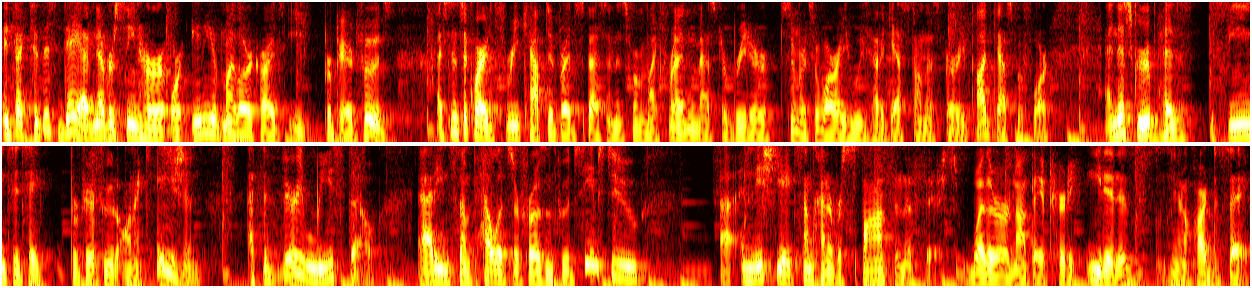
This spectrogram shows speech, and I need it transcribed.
In fact, to this day, I've never seen her or any of my loricariids eat prepared foods. I've since acquired three captive bred specimens from my friend, master breeder Sumer Tiwari, who we've had a guest on this very podcast before. And this group has seen to take prepared food on occasion. At the very least, though, adding some pellets or frozen food seems to uh, initiate some kind of response in the fish. Whether or not they appear to eat it is, you know, hard to say.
